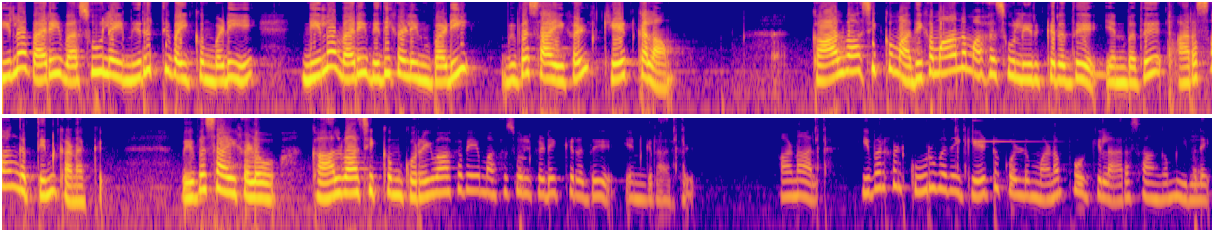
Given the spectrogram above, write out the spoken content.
நில வரி வசூலை நிறுத்தி வைக்கும்படி நில வரி விதிகளின்படி விவசாயிகள் கேட்கலாம். கால்வாசிக்கும் அதிகமான மகசூல் இருக்கிறது என்பது அரசாங்கத்தின் கணக்கு. விவசாயிகளோ கால்வாசிக்கும் குறைவாகவே மகசூல் கிடைக்கிறது என்கிறார்கள். ஆனால் இவர்கள் கூறுவதை கேட்டுக்கொள்ளும் மனப்போக்கில் அரசாங்கம் இல்லை.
